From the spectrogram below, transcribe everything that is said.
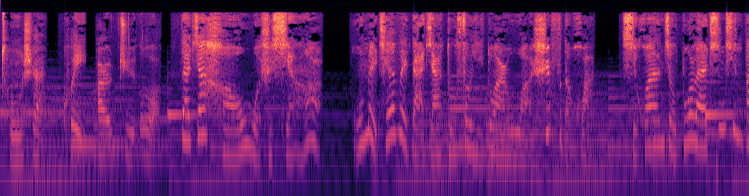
从善。愧而惧恶。大家好，我是贤儿，我每天为大家读诵一段我师傅的话，喜欢就多来听听吧。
